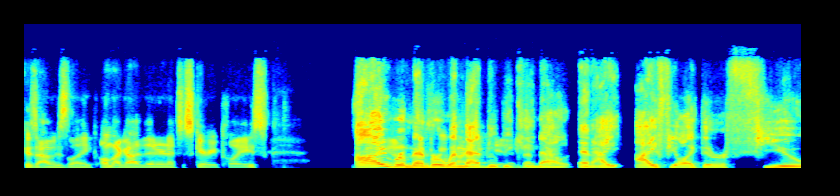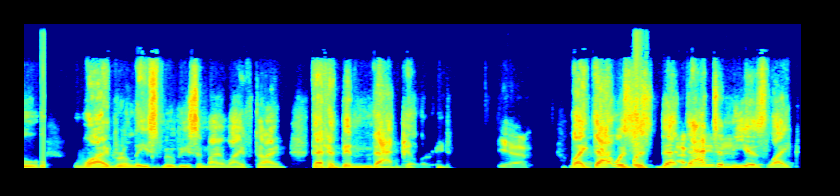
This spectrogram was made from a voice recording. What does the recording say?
because I was like, oh my god, the internet's a scary place. So, I you know, remember when that movie at that came out, and I I feel like there are a few wide release movies in my lifetime that have been that pilloried. Yeah, Like that was just that I that to it. me is like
